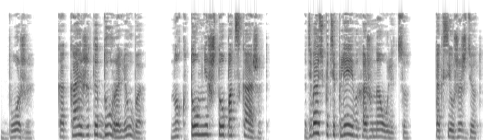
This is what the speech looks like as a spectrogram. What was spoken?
Боже, какая же ты дура, Люба! Но кто мне что подскажет? Одеваюсь потеплее и выхожу на улицу. Такси уже ждет.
